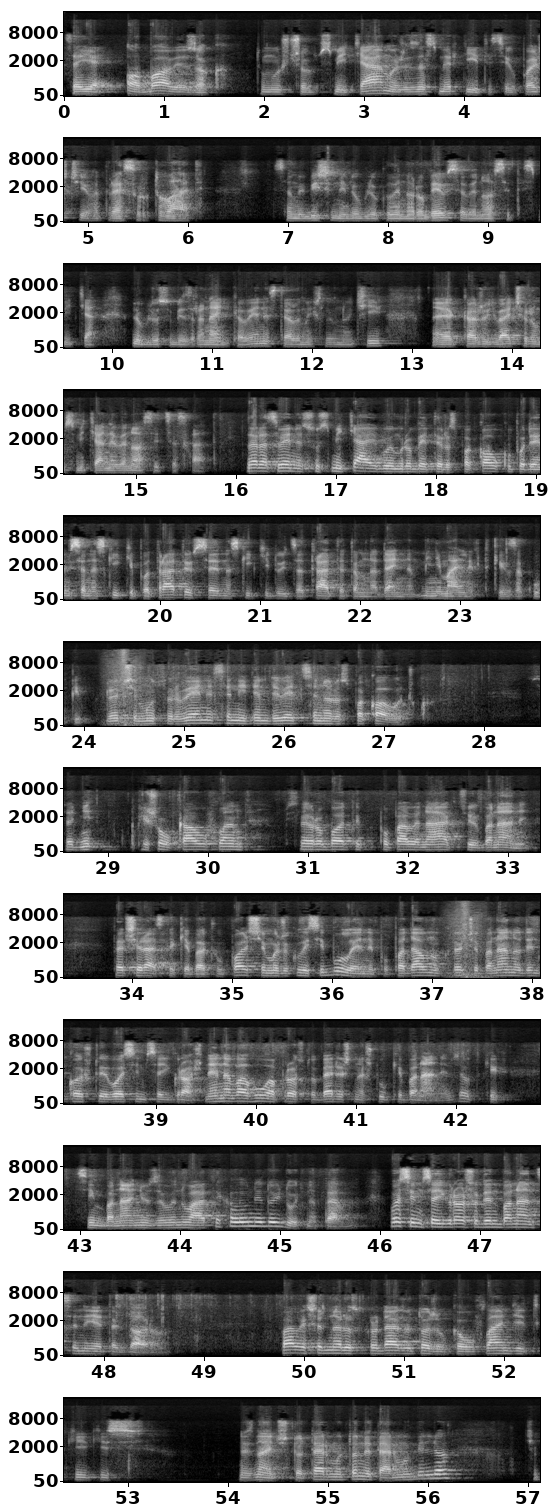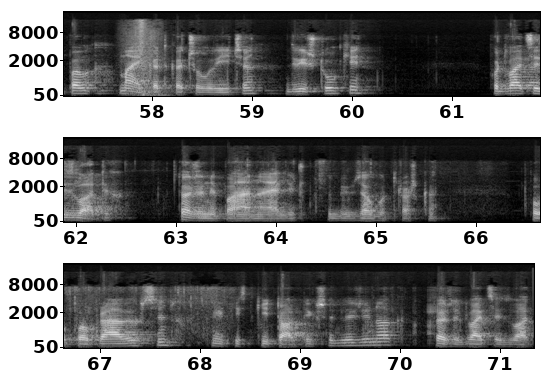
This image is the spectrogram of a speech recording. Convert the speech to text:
Це є обов'язок, тому що сміття може засмертітися, і в Польщі його треба сортувати. Саме більше не люблю, коли наробився виносити сміття. Люблю собі зраненька винести, але ми йшли вночі. Як кажуть, вечором сміття не виноситься з хати. Зараз винесу сміття і будемо робити розпаковку. Подивимося, наскільки потратився, наскільки йдуть затрати там на день на мінімальних таких закупів. Коротше, мусор винесений, йдемо дивитися на розпаковочку. Сьогодні пішов в Кауфланд після роботи, попали на акцію банани. Перший раз таке бачу в Польщі, може колись і було, я не попадав. Ну, коротше, банан один коштує 80 грош. Не на вагу, а просто береш на штуки банани. Взяв таких 7 бананів зеленуватих, але вони дойдуть, напевно. 80 грош один банан це не є так дорого. Пали ще на розпродажу теж в Кауфланді, такі якісь, не знаю, чи то термо, то не термобілля. Типа майка така чоловіча, дві штуки по 20 злотих. Теж непогано елічку собі взяв, бо трошки поправився. Якийсь такий топік ще для жінок. Теж 20 злотих.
